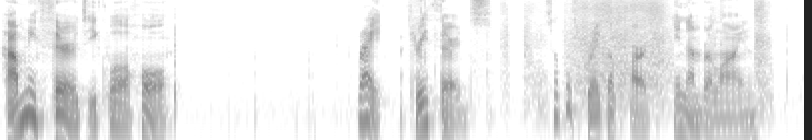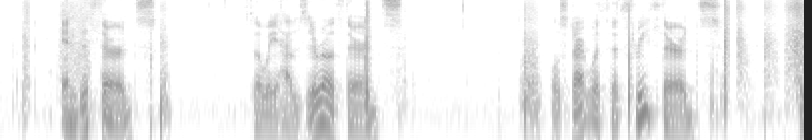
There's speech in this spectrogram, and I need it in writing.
how many thirds equal a whole? Right, 3 thirds. So let's break apart a number line into thirds. So we have 0 thirds. We'll start with the 3 thirds to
